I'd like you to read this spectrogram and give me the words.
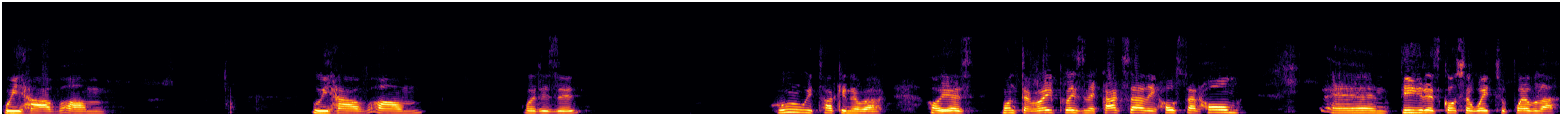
we have um, we have um, what is it? Who are we talking about? Oh yes, Monterrey plays Necaxa. They host at home, and Tigres goes away to Puebla.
